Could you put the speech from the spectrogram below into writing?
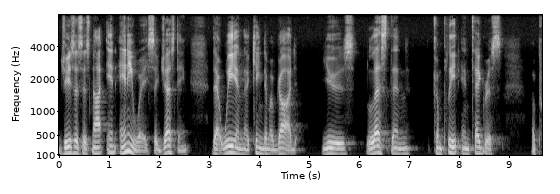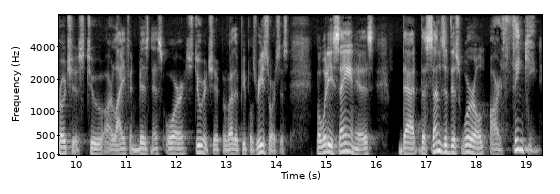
Jesus is not in any way suggesting that we in the kingdom of God use less than complete integrous approaches to our life and business or stewardship of other people's resources. But what he's saying is that the sons of this world are thinking,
